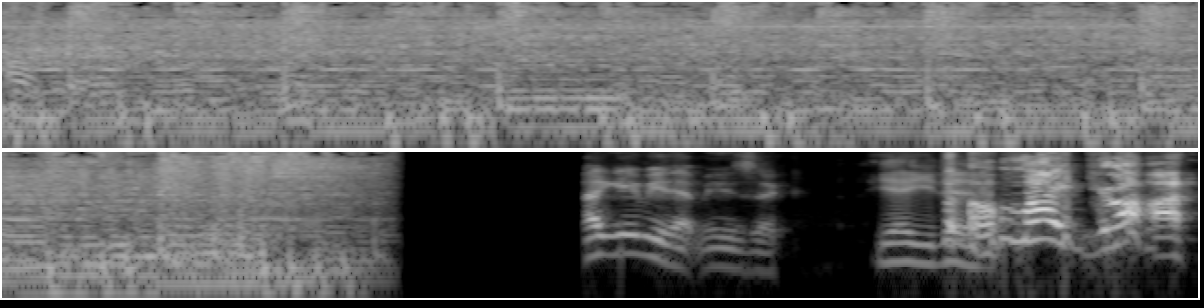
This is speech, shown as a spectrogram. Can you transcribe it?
Oh, I gave you that music. yeah, you did. Oh my god!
